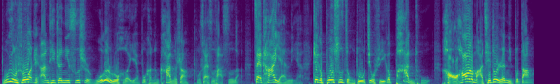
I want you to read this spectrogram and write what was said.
不用说，这安提真尼斯是无论如何也不可能看得上普塞斯塔斯的，在他眼里啊，这个波斯总督就是一个叛徒，好好的马其顿人你不当。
